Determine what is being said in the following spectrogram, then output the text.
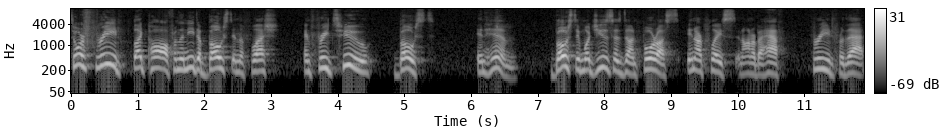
So we're freed, like Paul, from the need to boast in the flesh and free to boast in Him. Boast in what Jesus has done for us in our place and on our behalf, freed for that.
